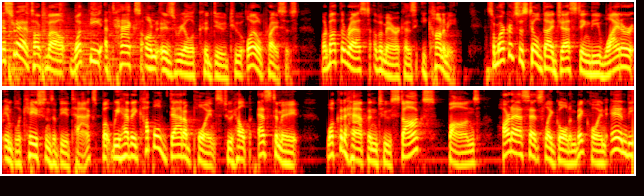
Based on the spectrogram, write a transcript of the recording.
Yesterday, I talked about what the attacks on Israel could do to oil prices. What about the rest of America's economy? So, markets are still digesting the wider implications of the attacks, but we have a couple data points to help estimate what could happen to stocks, bonds, hard assets like gold and Bitcoin, and the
